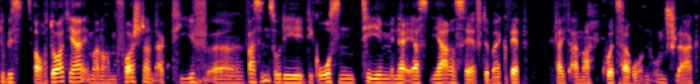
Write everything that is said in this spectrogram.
du bist auch dort ja immer noch im Vorstand aktiv. Äh, was sind so die, die großen Themen in der ersten Jahreshälfte bei Queb? Vielleicht einmal kurzer Rundumschlag.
